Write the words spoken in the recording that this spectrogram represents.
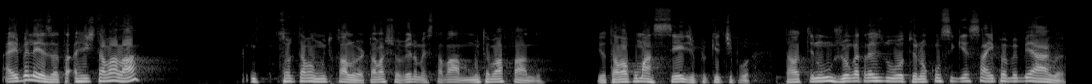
Aí, beleza, tá- a gente tava lá. Só que tava muito calor. Tava chovendo, mas tava muito abafado. E eu tava com uma sede, porque, tipo, tava tendo um jogo atrás do outro. Eu não conseguia sair pra beber água.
